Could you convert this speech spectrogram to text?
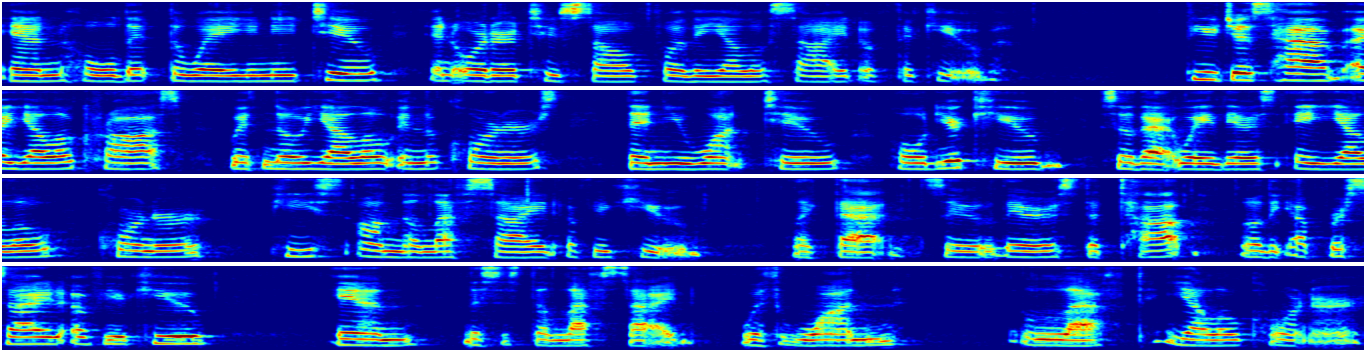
and hold it the way you need to in order to solve for the yellow side of the cube. If you just have a yellow cross with no yellow in the corners, then you want to hold your cube so that way there's a yellow corner piece on the left side of your cube like that. So there's the top or the upper side of your cube and this is the left side with one left yellow corner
